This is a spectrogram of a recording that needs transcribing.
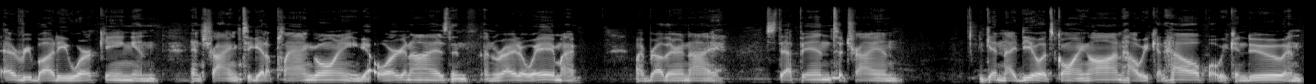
everybody working and, and trying to get a plan going and get organized and, and right away my my brother and I step in to try and get an idea what's going on, how we can help, what we can do and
